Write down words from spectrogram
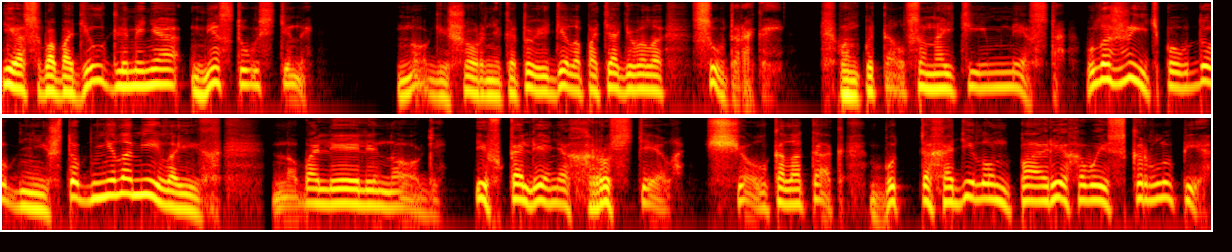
и освободил для меня место у стены. Ноги шорника то и дело потягивало судорогой. Он пытался найти им место, уложить поудобнее, чтоб не ломило их, но болели ноги, и в коленях хрустело, щелкало так, будто ходил он по ореховой скорлупе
